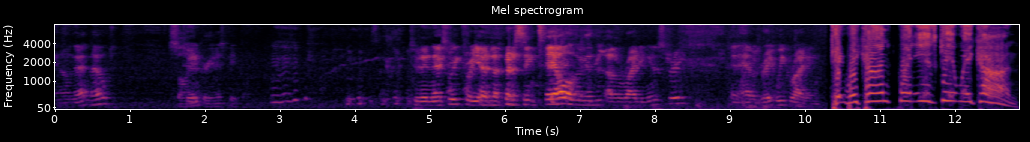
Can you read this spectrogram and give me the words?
And on that note, Soylent Green is people. tune in next week for yet another interesting tale of the, of the writing industry. And have a great week writing. Gateway Con? What is GatewayCon?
